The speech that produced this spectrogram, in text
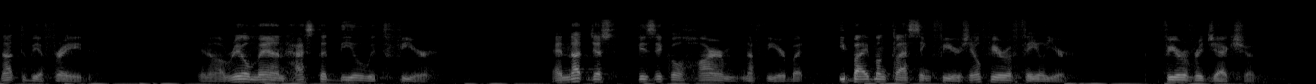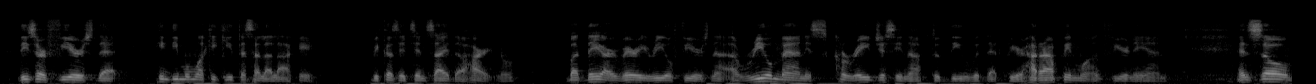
not to be afraid. You know, a real man has to deal with fear. And not just physical harm na fear, but iba-ibang klaseng fears. You know, fear of failure, fear of rejection. These are fears that hindi mo makikita sa lalaki because it's inside the heart, no? But they are very real fears. Now, a real man is courageous enough to deal with that fear. Harapin mo ang fear na yan. And so,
